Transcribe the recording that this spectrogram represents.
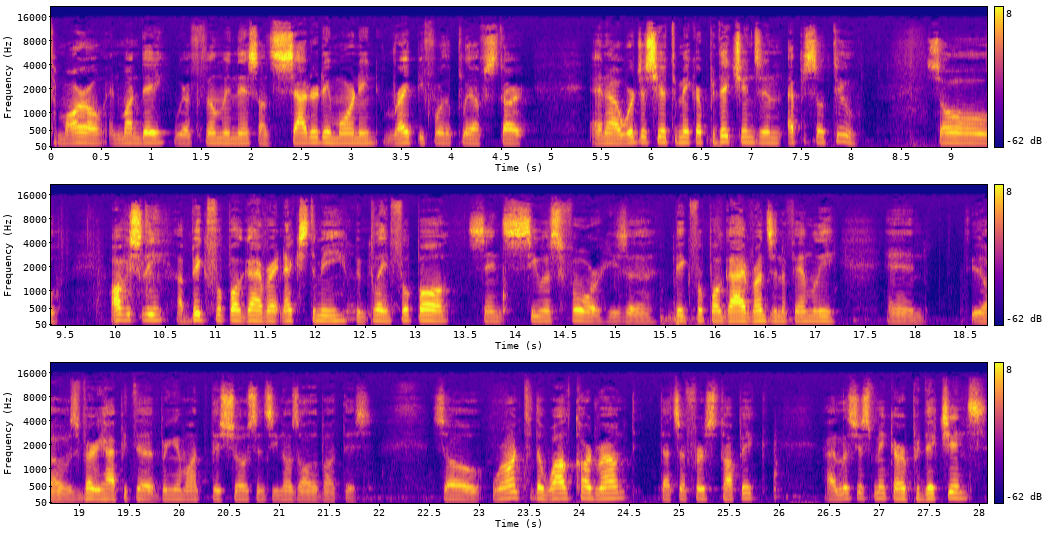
tomorrow, and Monday. We are filming this on Saturday morning, right before the playoffs start, and uh, we're just here to make our predictions in episode two. So, obviously, a big football guy right next to me. Been playing football since he was four. He's a big football guy, runs in the family, and you know, I was very happy to bring him on this show since he knows all about this. So we're on to the wild card round. That's our first topic. Uh, let's just make our predictions.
